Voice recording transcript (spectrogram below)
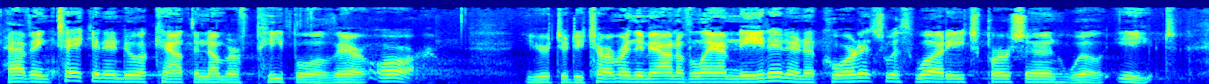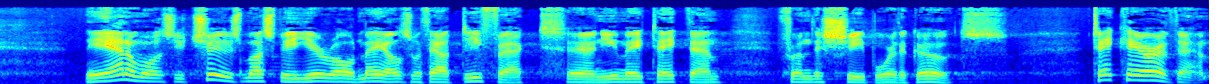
having taken into account the number of people there are. You're to determine the amount of lamb needed in accordance with what each person will eat. The animals you choose must be year old males without defect, and you may take them from the sheep or the goats. Take care of them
